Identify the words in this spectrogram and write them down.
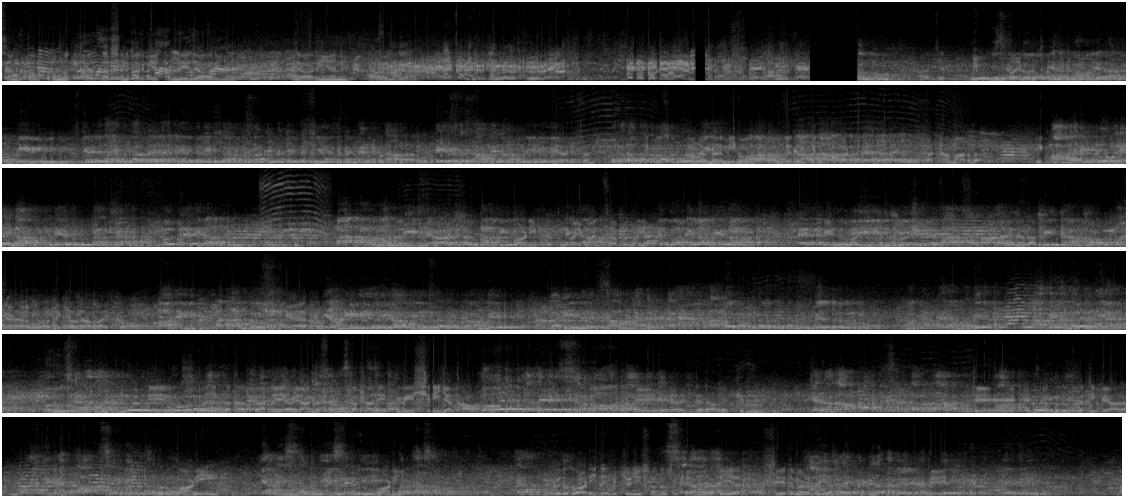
ਸੰਗਤਾਂ ਉੱਪਰ ਮੱਥਾ ਦਰਸ਼ਨ ਕਰਕੇ ਥੱਲੇ ਜਾ ਰਹੀਆਂ ਜਾ ਰਹੀਆਂ ਨੇ। ਆ ਇੱਧਰ ਅੱਜ ਭਾਈ ਸਾਹਿਬ ਦੇ ਜਿਹੜੇ ਲਾਈਵ ਕਰ ਰਹੇ ਨੇ ਵਿਦੇਸ਼ਾਂ ਵਿੱਚ ਸਾਡੇ ਬੱਚੇ ਬੱਚੀਆਂ ਇਹ ਪਿੰਡ ਤੋਂ ਟਾਂਡਾ ਰੋਡ ਇਸ ਸਥਾਨ ਦੇ ਨਾਲ ਜੁੜੇ ਤੇ ਆਏ ਸਨ ਦੇਖੋ ਸੰਗਤਾਂ ਗਰਮੀ ਹੋਣ ਦੇ ਬਾਵਜੂਦ ਵੀ ਕਿੰਨਾ ਇਕੱਠ ਅੱਠਾ ਮਾਰਦਾ ਇੱਕ ਮਾਤਾ ਜਥਾ ਵਾ ਤੇ ਇੱਧਰ ਆਵੇ ਕਿੰਨੀ। ਤੇ ਇੰਨਾ ਗੁਰੂ ਪ੍ਰਤੀ ਪਿਆਰ ਹੁੰਦਾ। ਗੁਰਬਾਣੀ। ਗੁਰੂ ਬਾਣੀ ਗੁਰਬਾਣੀ ਦੇ ਵਿੱਚੋਂ ਜੀ ਸਾਨੂੰ ਸਿੱਖਿਆ ਮਿਲਦੀ ਹੈ, ਸੇਧ ਮਿਲਦੀ ਹੈ। ਤੇ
